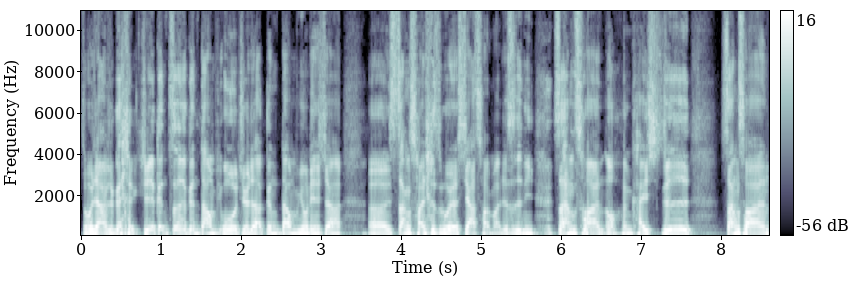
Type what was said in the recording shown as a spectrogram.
怎么讲？就跟 其实跟真的跟当兵，我觉得跟当兵有点像。呃，上船就是为了下船嘛，就是你上船哦，很开心，就是上船，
